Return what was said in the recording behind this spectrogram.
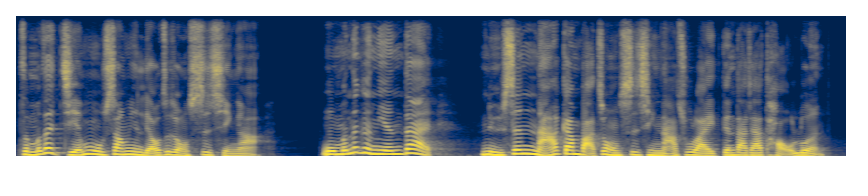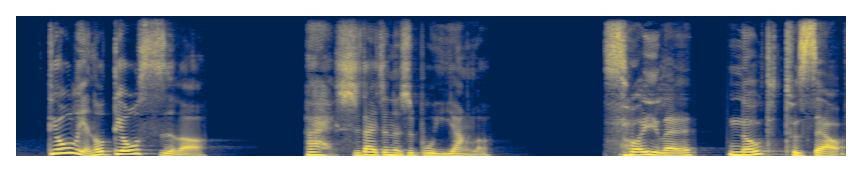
怎么在节目上面聊这种事情啊？我们那个年代。女生哪敢把这种事情拿出来跟大家讨论？丢脸都丢死了！哎，时代真的是不一样了。所以嘞，Note to self，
